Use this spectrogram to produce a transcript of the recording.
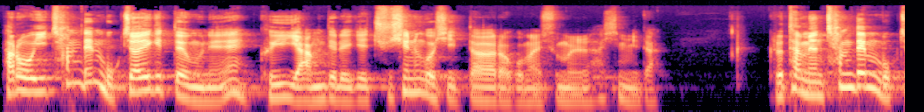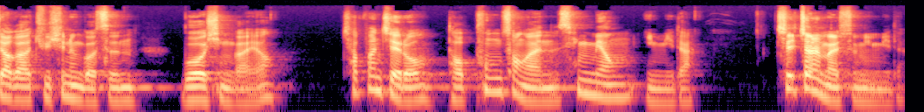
바로 이 참된 목자이기 때문에 그의 양들에게 주시는 것이 있다라고 말씀을 하십니다. 그렇다면 참된 목자가 주시는 것은 무엇인가요? 첫 번째로 더 풍성한 생명입니다. 7절 말씀입니다.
